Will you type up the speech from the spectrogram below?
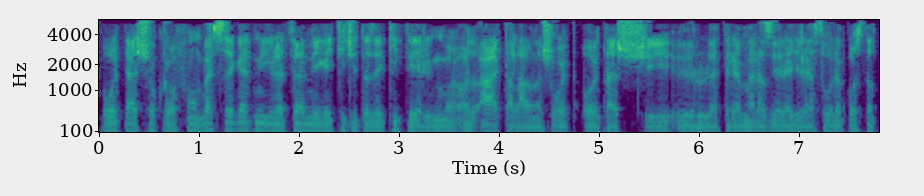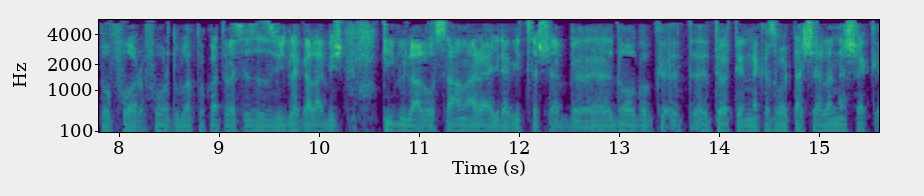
Oltásokról fogunk beszélgetni, illetve még egy kicsit azért kitérünk az általános olt, oltási őrületre, mert azért egyre szórakoztató for, fordulatokat vesz ez az ügy, legalábbis kívülálló számára egyre viccesebb dolgok történnek az oltás ellenesek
